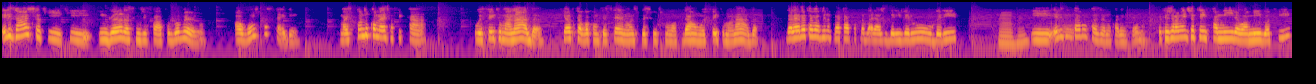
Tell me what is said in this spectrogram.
Eles acham que, que engana, assim, de fato, o governo. Alguns conseguem. Mas quando começa a ficar o efeito manada, que é o que estava acontecendo antes desse último lockdown, o efeito manada, a galera estava vindo para cá para trabalhar de Deliveroo, Uber Eats, uhum. e eles não estavam fazendo quarentena. Porque geralmente já tem família ou amigo aqui,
